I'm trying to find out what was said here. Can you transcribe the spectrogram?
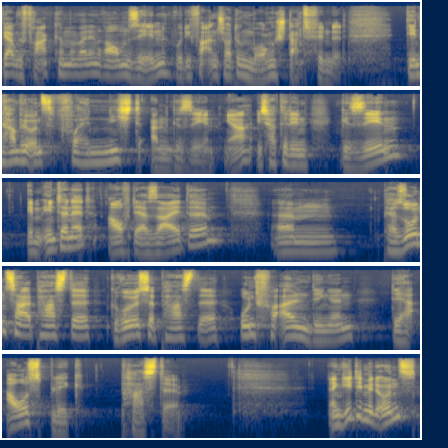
wir haben gefragt, können wir mal den Raum sehen, wo die Veranstaltung morgen stattfindet. Den haben wir uns vorher nicht angesehen. Ja, ich hatte den gesehen im Internet auf der Seite. Ähm, Personenzahl passte, Größe passte und vor allen Dingen der Ausblick passte. Dann geht die mit uns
